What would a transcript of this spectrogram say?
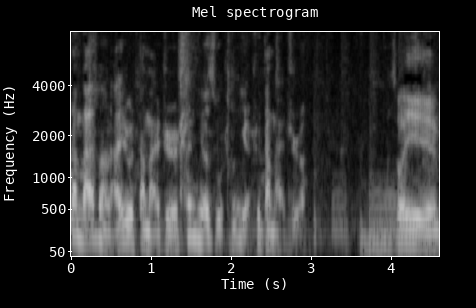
蛋白本来就是蛋白质，身体的组成也是蛋白质，所以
